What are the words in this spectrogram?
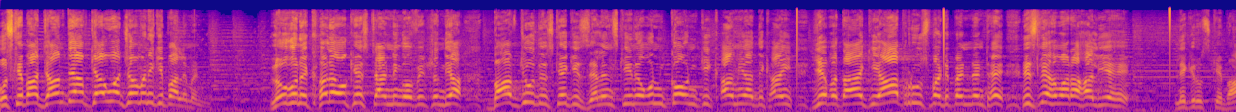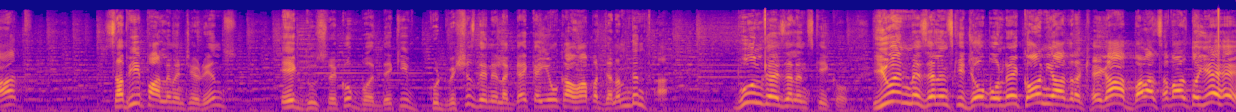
उसके बाद जानते हैं आप क्या हुआ जर्मनी की पार्लियामेंट में? लोगों ने खड़े होकर स्टैंडिंग ओवेशन दिया, बावजूद इसके कि जेलेंस्की ने उनको उनकी खामियाँ दिखाई। यह बताया कि आप रूस पर डिपेंडेंट हैं, इसलिए हमारा हाल यह है। लेकिन उसके बाद सभी पार्लियामेंटेरियंस एक दूसरे को बर्थडे की गुड विशेस देने लग गए। कईयों का वहाँ पर जन्मदिन था। भूल गए जेलेंस्की को। यूएन में जेलेंस्की जो बोल रहे कौन याद रखेगा? बड़ा सवाल तो यह है।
